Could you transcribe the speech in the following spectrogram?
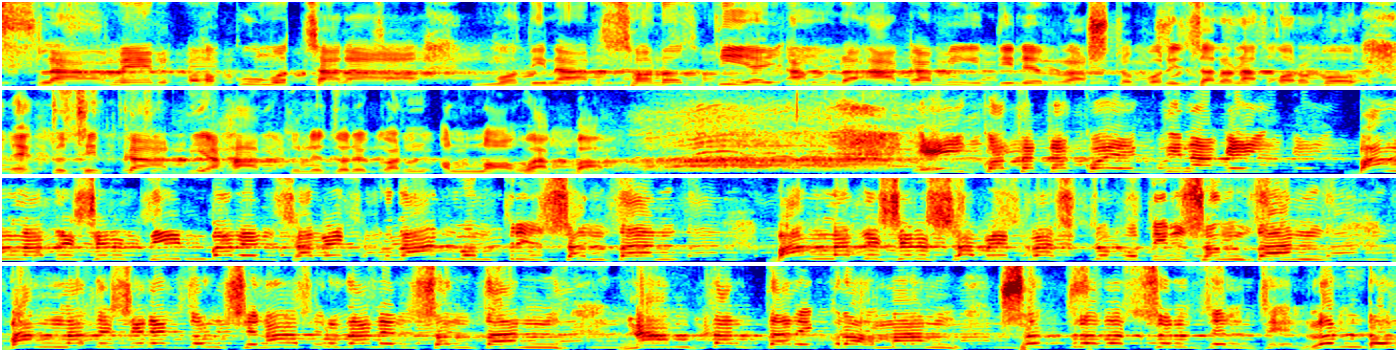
ইসলামের হকুমত ছাড়া মদিনার সনদ দিয়েই আমরা আগামী দিনের রাষ্ট্র পরিচালনা করব। একটু চিৎকার দিয়ে হাত তুলে জোরে করেন, আল্লাহ আকবার। এই কথাটা কয়েকদিন আগেই বাংলাদেশের তিনবারের সাবেক প্রধানমন্ত্রীর সন্তান, বাংলাদেশের সাবেক রাষ্ট্রপতির সন্তান, বাংলাদেশের একজন সেনা প্রধানের সন্তান, নাম তার তারেক রহমান, সতেরো বছর লন্ডন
